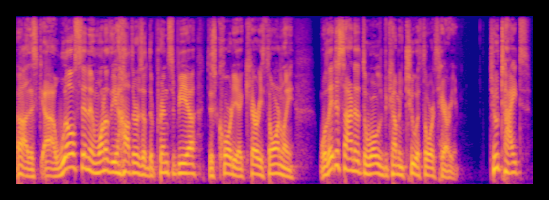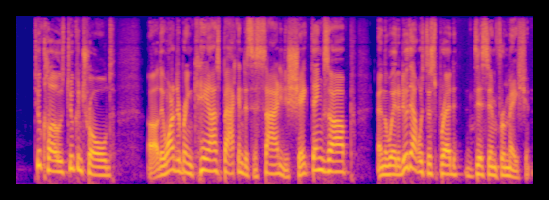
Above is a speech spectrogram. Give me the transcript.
Uh, this uh, Wilson and one of the authors of the Principia Discordia, Kerry Thornley, well, they decided that the world was becoming too authoritarian, too tight, too closed, too controlled. Uh, they wanted to bring chaos back into society to shake things up, and the way to do that was to spread disinformation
